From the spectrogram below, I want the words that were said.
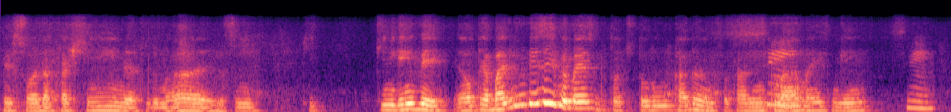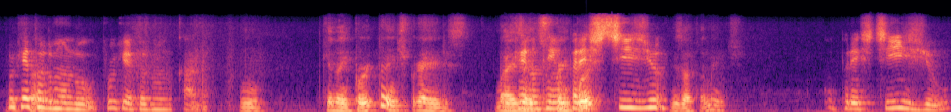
Pessoa da faxina, tudo mais, assim, que, que ninguém vê. É um trabalho invisível mesmo, todo, todo mundo cagando, só tá limpo Sim. lá, mas ninguém. Sim. Por que todo mundo. Por que todo mundo caga? Hum. Porque não é importante para eles. Mas Porque é não tem um prestígio. Exatamente. O prestígio,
